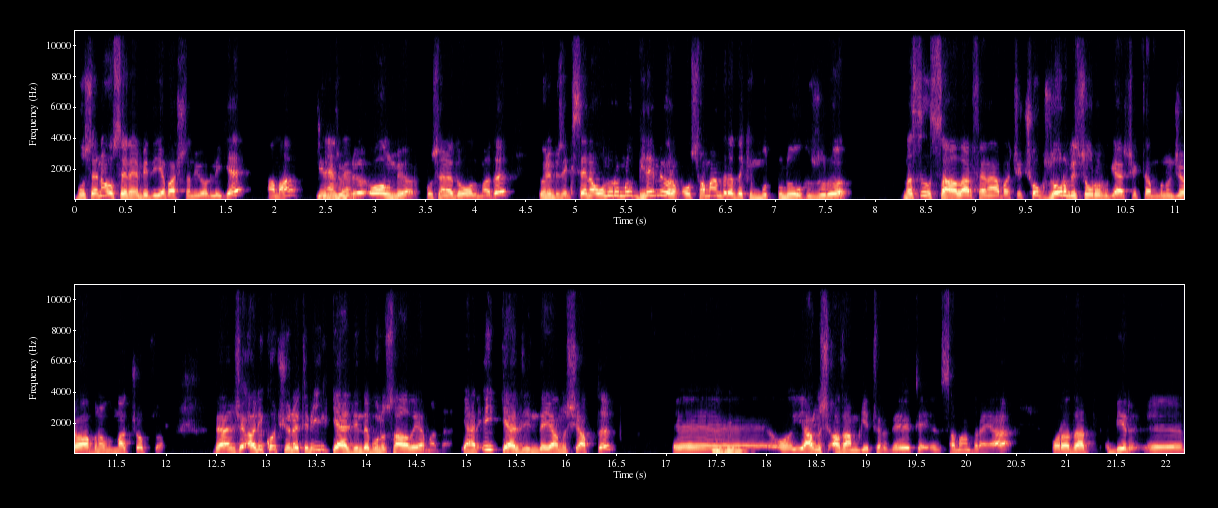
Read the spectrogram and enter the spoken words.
bu sene o sene mi diye başlanıyor lige ama bir evet. türlü olmuyor. Bu sene de olmadı. Önümüzdeki sene olur mu bilemiyorum. O Samandıra'daki mutluluğu, huzuru nasıl sağlar Fenerbahçe? Çok zor bir soru bu gerçekten. Bunun cevabını bulmak çok zor. Bence Ali Koç yönetimi ilk geldiğinde bunu sağlayamadı. Yani ilk geldiğinde yanlış yaptı. Ee, hı hı. O yanlış adam getirdi Samandıra'ya. Orada bir e,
